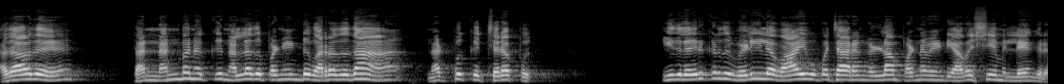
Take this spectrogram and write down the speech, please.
அதாவது தன் நண்பனுக்கு நல்லது பண்ணிட்டு வர்றது தான் நட்புக்கு சிறப்பு. இதில் இருக்கிறது வெளியில் வாய் உபச்சாரங்கள்லாம் பண்ண வேண்டிய அவசியம் இல்லைங்கிற.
